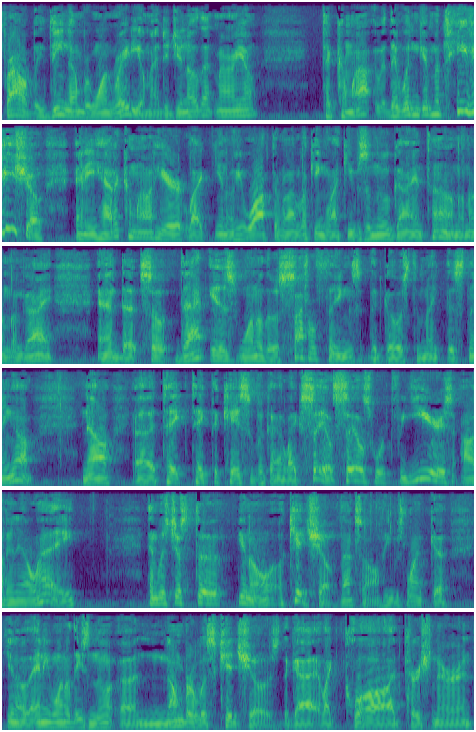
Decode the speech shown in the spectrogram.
probably the number one radio man? Did you know that, Mario? To come out, they wouldn't give him a TV show, and he had to come out here like you know he walked around looking like he was a new guy in town, an unknown guy, and uh, so that is one of those subtle things that goes to make this thing up. Now, uh, take take the case of a guy like Sales. Sales worked for years out in L.A. and was just a you know a kid show. That's all. He was like uh, you know any one of these nu- uh, numberless kid shows. The guy like Claude Kirchner and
